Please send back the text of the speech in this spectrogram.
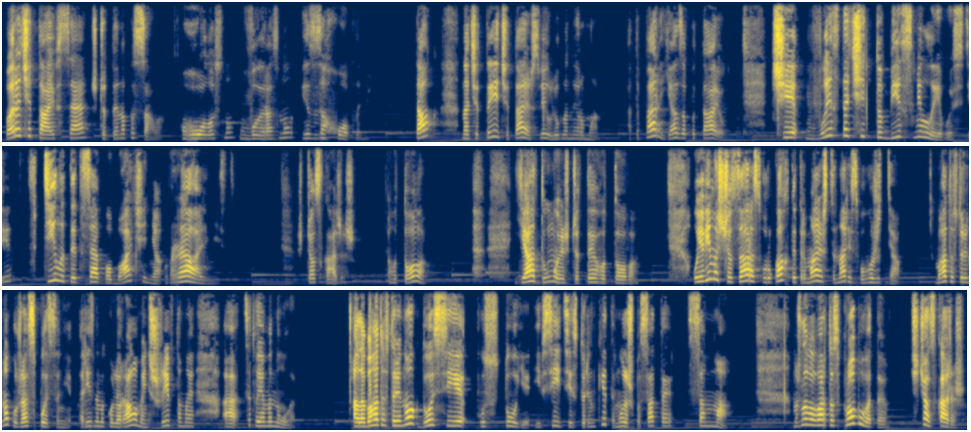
Перечитай все, що ти написала, голосно, виразно і з захопленням. Так, наче ти читаєш свій улюблений роман. А тепер я запитаю, чи вистачить тобі сміливості втілити це побачення в реальність? Що скажеш? Готова? Я думаю, що ти готова. Уявімо, що зараз у руках ти тримаєш сценарій свого життя. Багато сторінок уже списані різними кольорами шрифтами. Це твоє минуле. Але багато сторінок досі пустує, і всі ці сторінки ти можеш писати сама. Можливо, варто спробувати? Що скажеш?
